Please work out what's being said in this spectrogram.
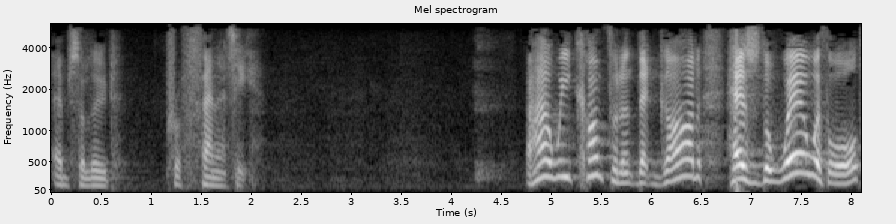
absolute profanity. Are we confident that God has the wherewithal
